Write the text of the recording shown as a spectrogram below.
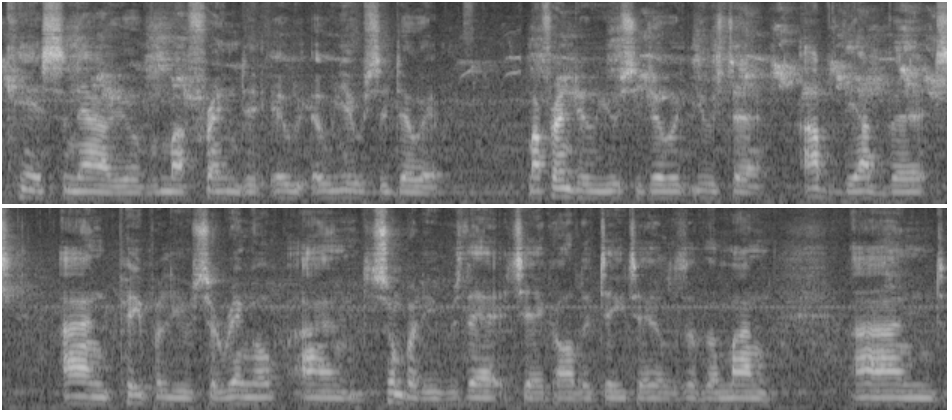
case scenario of my friend who, who used to do it my friend who used to do it used to have the adverts and people used to ring up and somebody was there to take all the details of the man and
